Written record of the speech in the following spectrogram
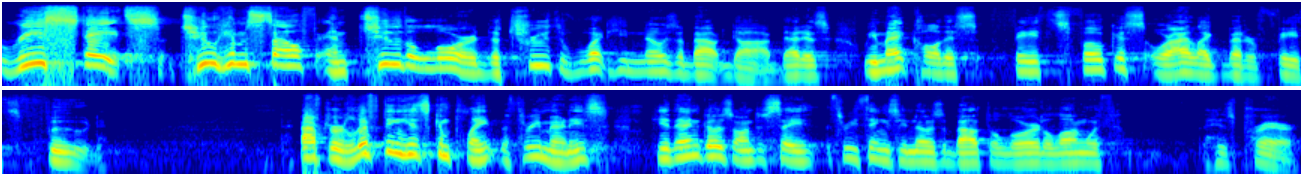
restates to himself and to the Lord the truth of what he knows about God. That is, we might call this faith's focus, or I like better, faith's food. After lifting his complaint, the three many's, he then goes on to say three things he knows about the Lord along with his prayer.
